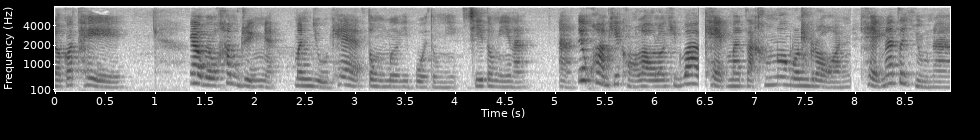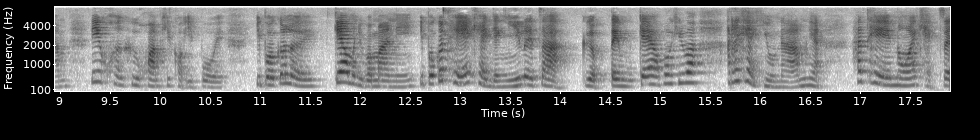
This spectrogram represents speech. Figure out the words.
แล้วก็เทแก้วเวลคัมดริงเนี่ย มันอยู่แค่ตรงมืออีโปยตรงนี้ ชี้ตรงนี้นะ อะด้วยความคิดของเราเราคิดว่าแขกมาจากข้างนอกร้อนๆแขกน่าจะหิวน้ำนี่คือความคิดของอีโปยอีโปยก็เลยแก้วมันอยู่ประมาณนี้อีโปยก็เทให้แขกอย่างนี้เลยจ้ะเกือบเต็มแก้วเพราะคิดว่าถ้าแขกหิวน้ำเนี่ยถ้าเทน้อยแขกจะ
